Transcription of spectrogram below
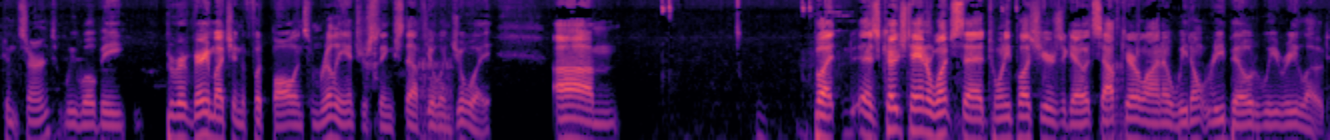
concerned, we will be very much into football and some really interesting stuff you'll enjoy. Um, but as Coach Tanner once said 20 plus years ago at South Carolina, we don't rebuild, we reload.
